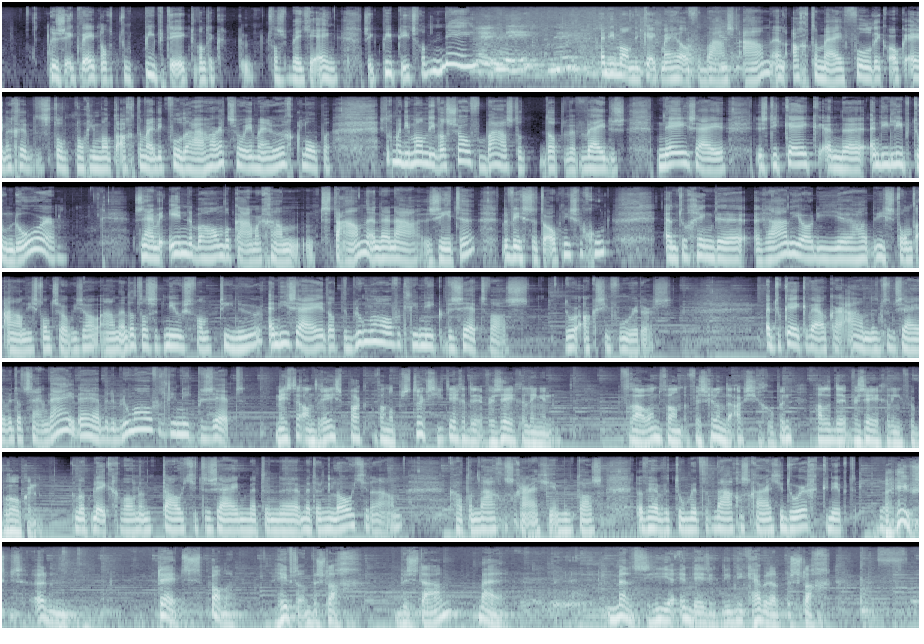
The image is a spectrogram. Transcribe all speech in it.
Dus ik weet nog, toen piepte ik, want ik, het was een beetje eng. Dus ik piepte iets van nee. Nee, nee, nee. En die man die keek mij heel verbaasd aan. En achter mij voelde ik ook enige... Er stond nog iemand achter mij, ik voelde haar hart zo in mijn rug kloppen. Zeg maar die man die was zo verbaasd dat, dat wij dus nee zeiden. Dus die keek en, uh, en die liep toen door zijn we in de behandelkamer gaan staan en daarna zitten. We wisten het ook niet zo goed. En toen ging de radio, die, uh, die stond aan, die stond sowieso aan. En dat was het nieuws van tien uur. En die zei dat de Bloemenhovenkliniek bezet was door actievoerders. En toen keken wij elkaar aan en toen zeiden we, dat zijn wij. Wij hebben de Bloemenhovenkliniek bezet. Meester André sprak van obstructie tegen de verzegelingen. Vrouwen van verschillende actiegroepen hadden de verzegeling verbroken. Dat bleek gewoon een touwtje te zijn met een, uh, met een loodje eraan. Ik had een nagelschaartje in mijn tas. Dat hebben we toen met het nagelschaartje doorgeknipt. Er heeft een tijdspanne, heeft er een beslag bestaan. Maar mensen hier in deze kliniek hebben dat beslag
